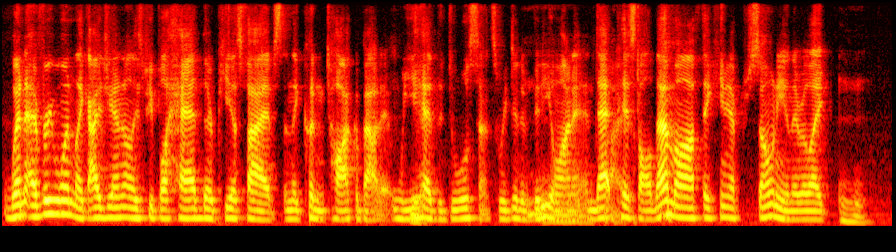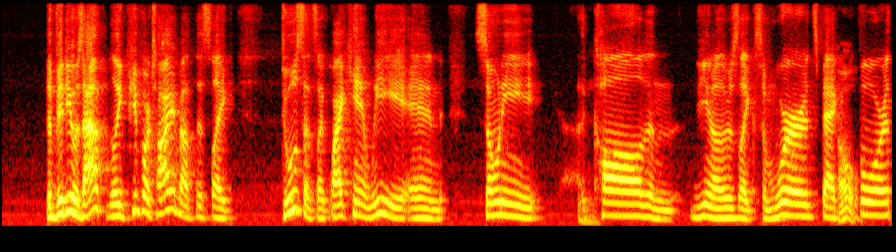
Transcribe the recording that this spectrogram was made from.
when everyone like IGN and all these people had their PS5s and they couldn't talk about it. We had the dual sense. We did a video on it, and that pissed all them off. They came after Sony and they were like, Mhm. the video's out. Like people are talking about this like dual sense. Like why can't we? And Sony called and you know there's like some words back Oh. and forth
